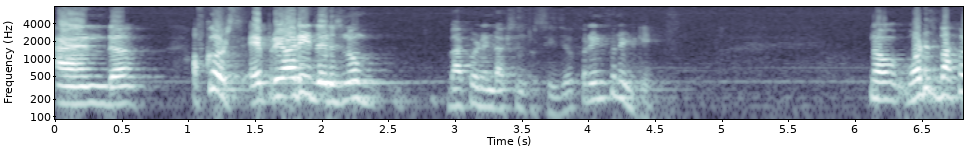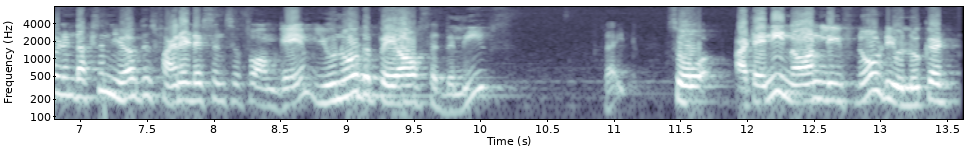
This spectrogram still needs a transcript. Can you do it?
And uh, of course, a priori there is no backward induction procedure for infinite games. Now, what is backward induction? You have this finite extensive form game. You know the payoffs at the leaves, right? So at any non-leaf node, you look at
